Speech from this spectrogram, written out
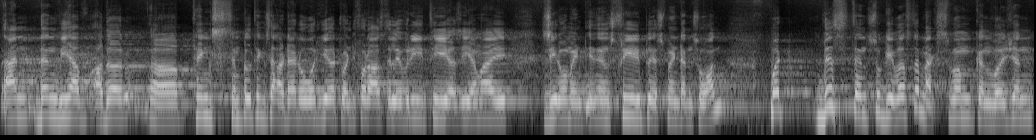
and then we have other uh, things, simple things added over here, 24 hours delivery, 3 years EMI, zero maintenance, free replacement and so on. But this tends to give us the maximum conversion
